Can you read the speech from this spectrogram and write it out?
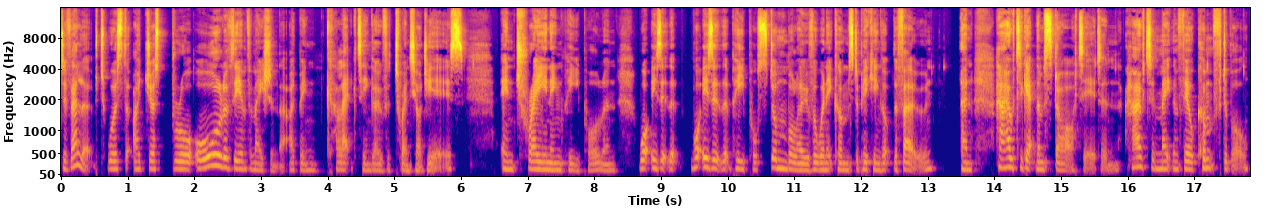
developed was that I just brought all of the information that I'd been collecting over 20 odd years in training people and what is it that what is it that people stumble over when it comes to picking up the phone and how to get them started and how to make them feel comfortable.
